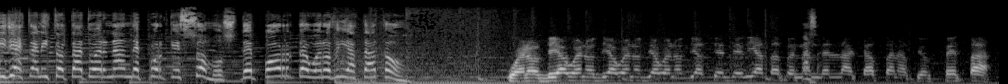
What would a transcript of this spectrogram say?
Y ya está listo Tato Hernández porque somos deporte. Buenos días, Tato. Buenos días, buenos días, buenos días, buenos días. Siete días, Tato Hernández en la casa Nación Z.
